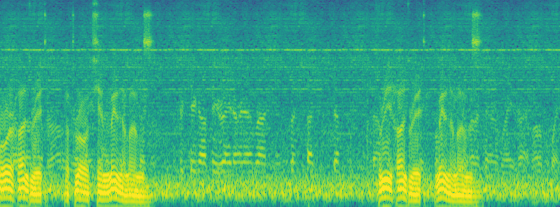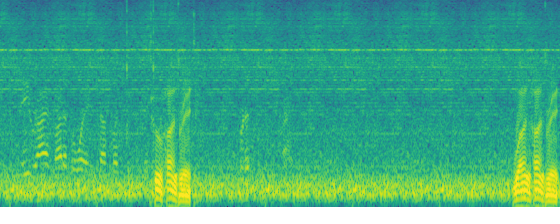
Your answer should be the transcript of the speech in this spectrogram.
400, approaching minimums. Take off the radar now, Ron. 75, 300, minimums. Right, right, right, on the way. 8 right, right up away, southwest. 200, 100,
